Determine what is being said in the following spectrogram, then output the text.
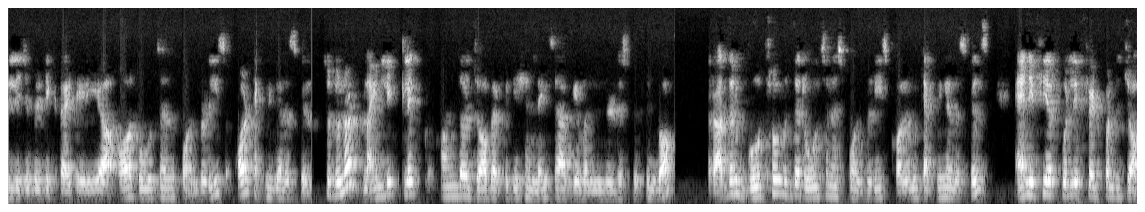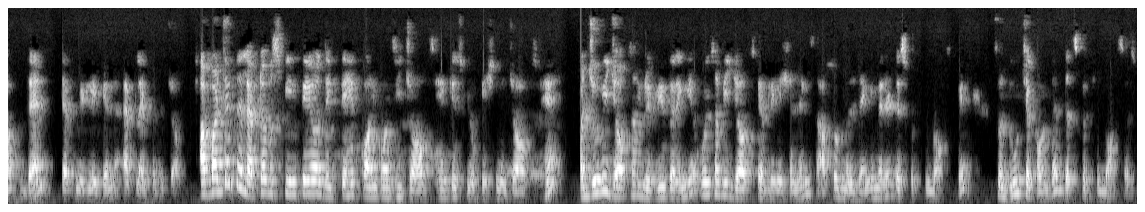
eligibility criteria or roles and responsibilities or technical skills. So do not blindly click on the job application links I've given in the description box rather go through with the roles and responsibilities column technical skills and if you are fully fit for the job then definitely can apply for the job अब बढ़ते हैं लैपटॉप स्क्रीन पे और देखते हैं कौन कौन सी जॉब्स हैं किस लोकेशन में जॉब्स हैं और जो भी जॉब्स हम रिव्यू करेंगे उन सभी जॉब्स के एप्लीकेशन लिंक्स आपको मिल जाएँगे मेरे डिस्क्रिप्शन बॉक्स पे so do check out the description box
